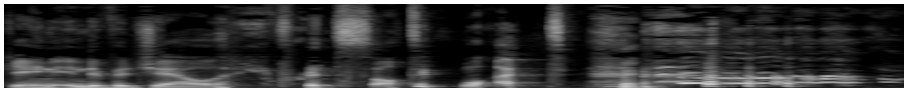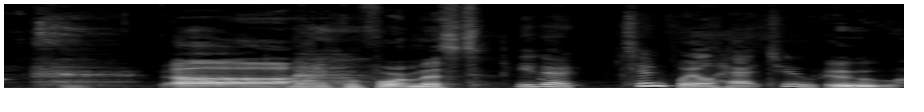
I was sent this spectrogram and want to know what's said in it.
Gain individuality for insulting what? Nonconformist. You got a tinfoil hat too. Ooh.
